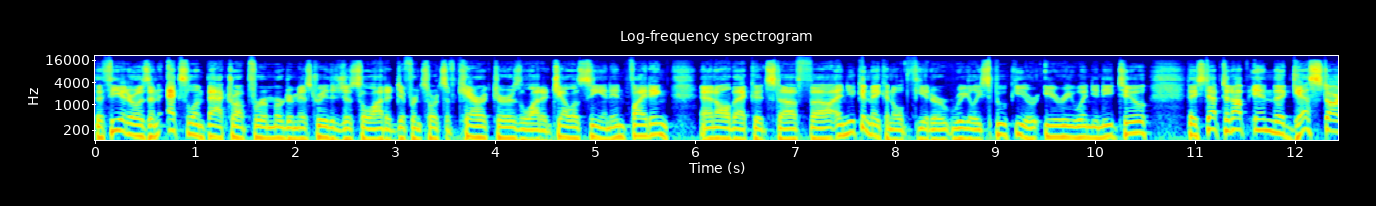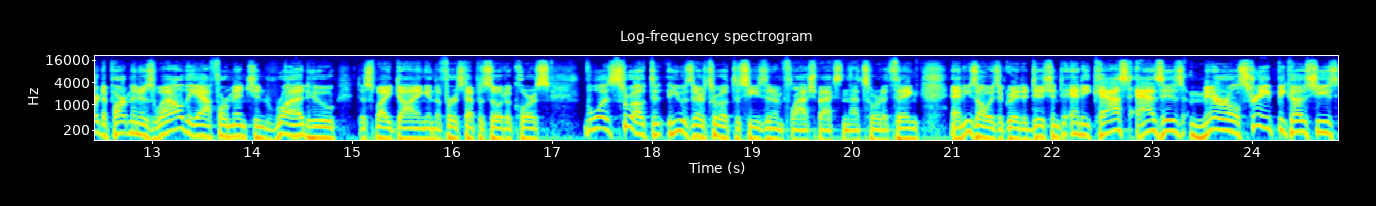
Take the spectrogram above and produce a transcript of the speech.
The theater was an excellent backdrop for a murder mystery. There's just a lot of different sorts of characters, a lot of jealousy and infighting, and all that good stuff. Uh, and you can make an old theater really spooky or eerie when you need to. They stepped it up in the guest star department as well. The aforementioned Rudd, who, despite dying in the first episode, of course, was throughout. The, he was there throughout the season and flashbacks and that sort of thing. And he's always a great addition to any cast, as is Meryl Streep because she's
